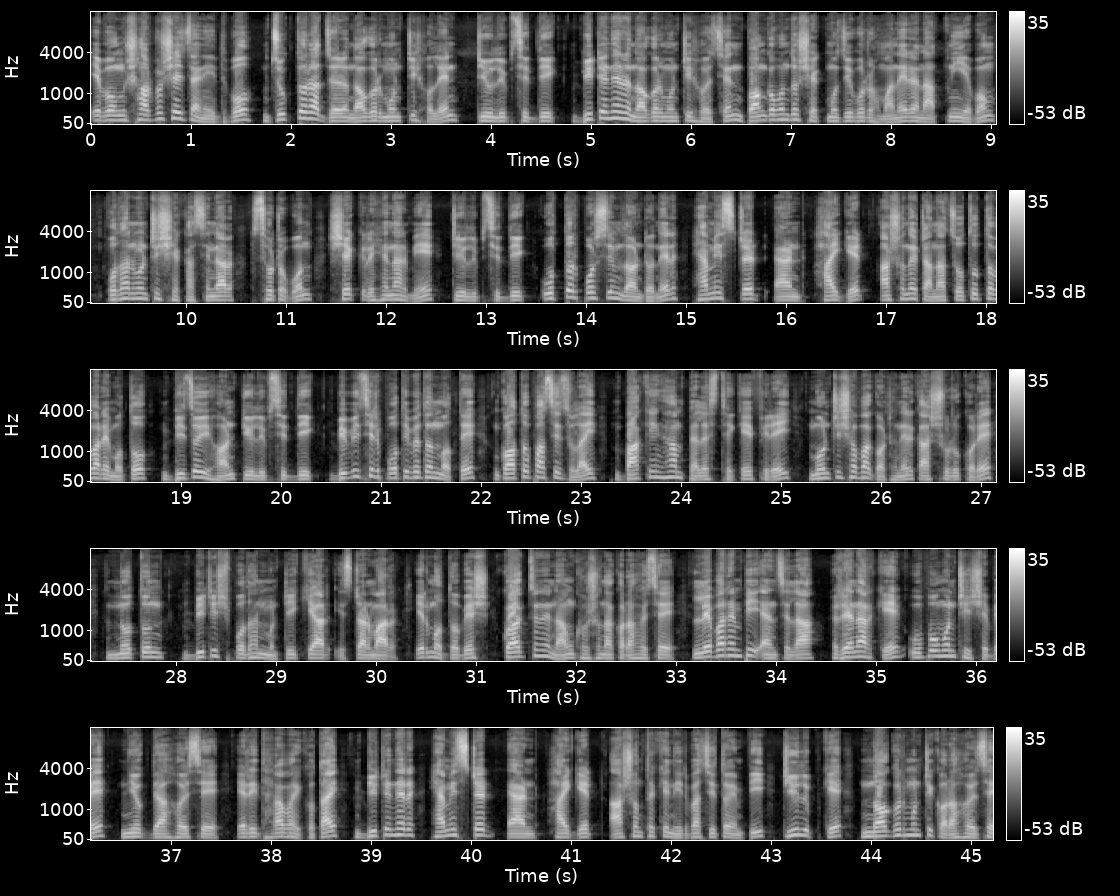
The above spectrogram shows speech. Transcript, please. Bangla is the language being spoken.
এবং সর্বশেষ জানিয়ে দেব, যুক্তরাজ্যের নগরমন্ত্রী হলেন টিউলিপ সিদ্দিক। ব্রিটেনের নগরমন্ত্রী হয়েছেন বঙ্গবন্ধু শেখ মুজিবুর রহমানের নাতনি এবং প্রধানমন্ত্রী শেখ হাসিনার ছোট বোন শেখ রেহেনার মেয়ে টিউলিপ সিদ্দিক উত্তর পশ্চিম লন্ডনের হ্যামিস্ট্রেড অ্যান্ড হাইগেট আসনে টানা চতুর্থবারের মতো বিজয়ী হন টিউলিপ সিদ্দিক বিবিসির প্রতিবেদন মতে, গত পাঁচই জুলাই বাকিংহাম প্যালেস থেকে ফিরেই মন্ত্রিসভা গঠনের কাজ শুরু করে নতুন ব্রিটিশ প্রধানমন্ত্রী কেয়ার স্টারমার। এর মধ্যে বেশ কয়েকজনের নাম ঘোষণা করা হয়েছে। লেবার এমপি অ্যাঞ্জেলা রেনারকে উপমন্ত্রী হিসেবে নিয়োগ দেওয়া হয়েছে। এরই ধারাবাহিকতায় ব্রিটেনের হ্যামিস্টেড অ্যান্ড হাইগেট আসন থেকে নির্বাচিত এমপি টিউলিপকে নগরমন্ত্রী করা হয়েছে।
